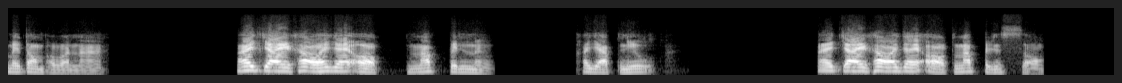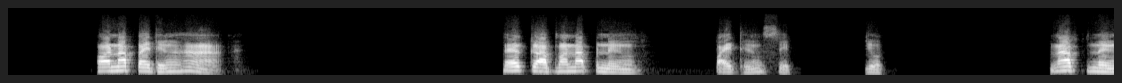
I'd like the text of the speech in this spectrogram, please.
ไม่ต้องภาวนาให้ใจเข้าให้ใจออกนับเป็นหนึ่ง ขยับนิ้วหายใจเข้าหายใจออกนับเป็นสอง พอนับไปถึงห้า แล้วกลับมานับหนึ่งไปถึงสิบหยุด นับหนึ่ง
